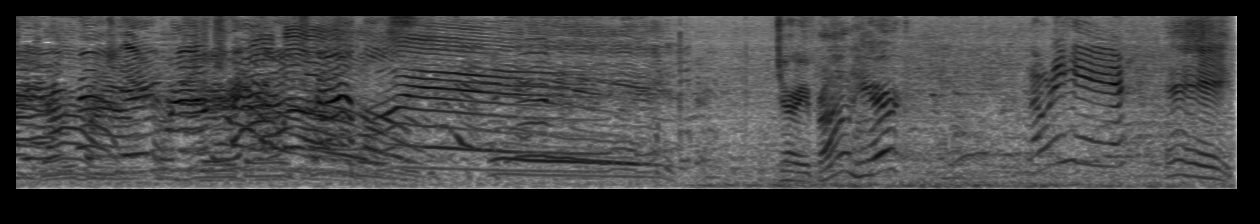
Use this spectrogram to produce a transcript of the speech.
Jerry Brown. Jerry Brown Hey. Jerry Brown here. Lori here. Hey,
